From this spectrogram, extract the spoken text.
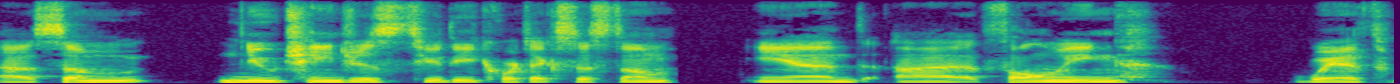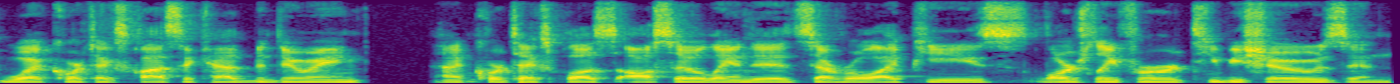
uh, some new changes to the Cortex system. And uh, following with what Cortex Classic had been doing, uh, Cortex Plus also landed several IPs, largely for TV shows and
